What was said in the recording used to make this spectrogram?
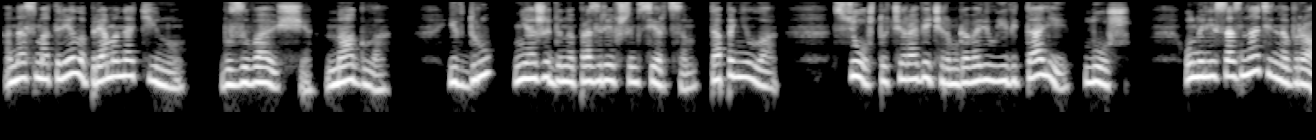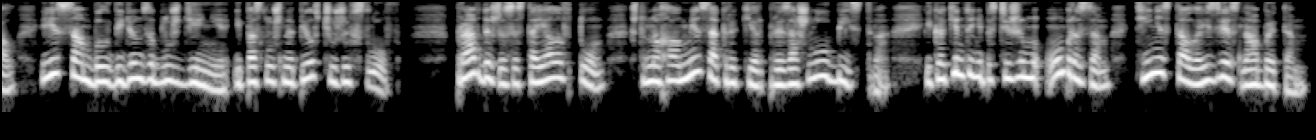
Она смотрела прямо на Тину, вызывающе, нагло. И вдруг, неожиданно прозревшим сердцем, та поняла, все, что вчера вечером говорил ей Виталий, — ложь. Он или сознательно врал, или сам был введен в заблуждение и послушно пел с чужих слов. Правда же состояла в том, что на холме Сакрекер произошло убийство, и каким-то непостижимым образом Тине стало известно об этом.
